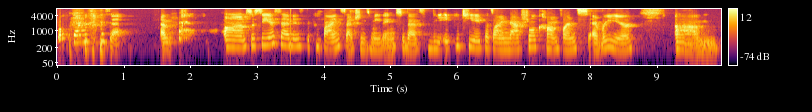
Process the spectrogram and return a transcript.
Let's start with Um, um, so CSM is the combined sections meeting. So that's the APTA puts on a national conference every year, um,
